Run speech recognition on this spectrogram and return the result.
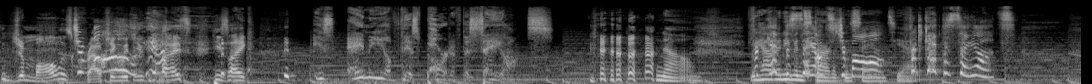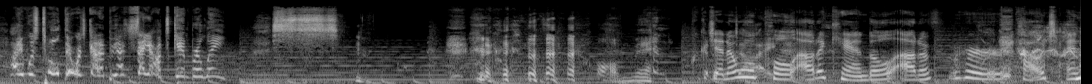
Jamal is crouching with you guys. He's like, "Is any of this part of the séance?" No. We Forget haven't the even seance, started the seance yet. Forget the seance. I was told there was gonna be a séance, Kimberly. Shh. Oh man, We're gonna Jenna will pull out a candle out of her pouch and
